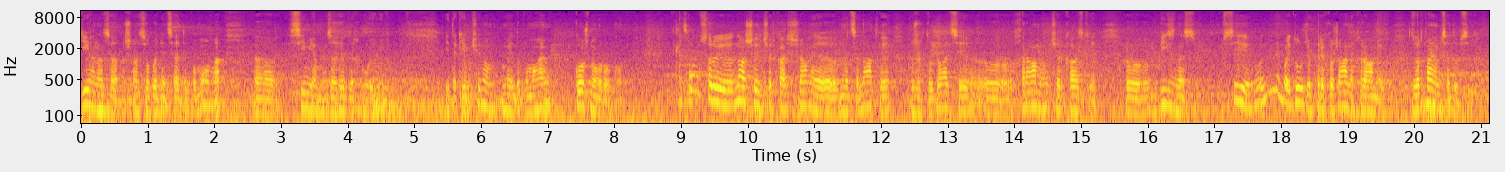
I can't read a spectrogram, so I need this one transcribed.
Дія на сьогодні це допомога сім'ям загиблих воїнів. І таким чином ми допомагаємо кожного року. Спонсори наші черкащани, меценати, жертводавці, е, храми черкаські, е, бізнес. Всі небайдужі перехожани храмів. Звертаємося до всіх.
